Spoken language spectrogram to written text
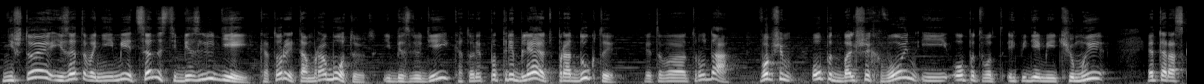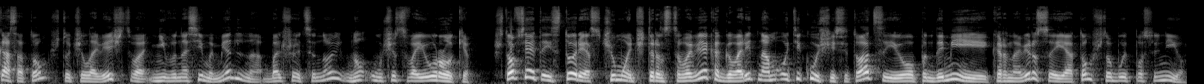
ничто из этого не имеет ценности без людей, которые там работают, и без людей, которые потребляют продукты этого труда. В общем, опыт больших войн и опыт вот эпидемии чумы – это рассказ о том, что человечество невыносимо медленно, большой ценой, но учит свои уроки. Что вся эта история с чумой 14 века говорит нам о текущей ситуации, о пандемии коронавируса и о том, что будет после нее?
